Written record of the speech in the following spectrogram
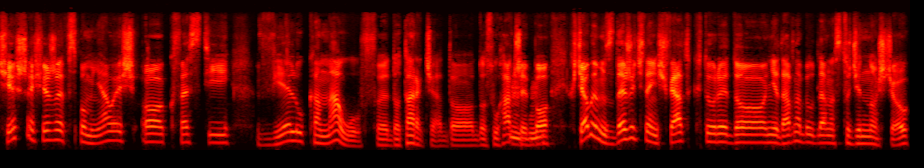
Cieszę się, że wspomniałeś o kwestii wielu kanałów dotarcia do, do słuchaczy, mm -hmm. bo chciałbym zderzyć ten świat, który do niedawna był dla nas codziennością,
